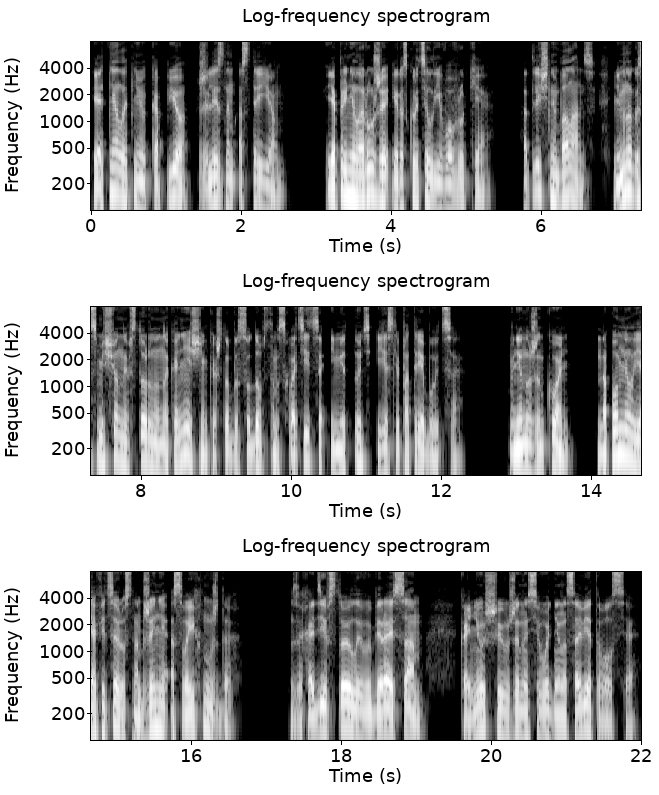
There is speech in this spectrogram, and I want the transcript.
и отнял от нее копье железным острием. Я принял оружие и раскрутил его в руке. Отличный баланс, немного смещенный в сторону наконечника, чтобы с удобством схватиться и метнуть, если потребуется. «Мне нужен конь», — напомнил я офицеру снабжения о своих нуждах. «Заходи в стойло и выбирай сам. Конюший уже на сегодня насоветовался»,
